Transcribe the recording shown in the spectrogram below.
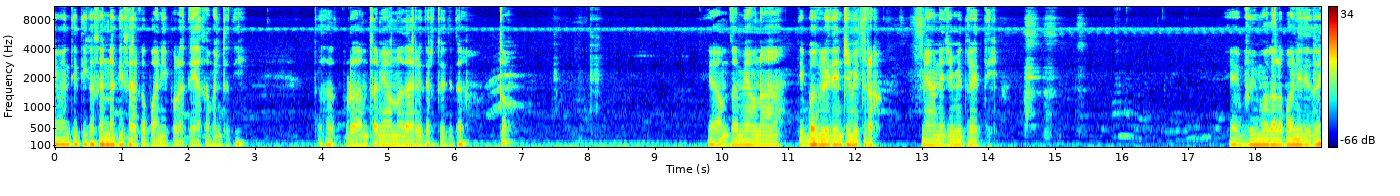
ती म्हणते ती कसं नदीसारखं पाणी पळत आहे असं म्हणतं ती. तसंच पुढं आमचा मेवना दारे धरतो तिथं. तो. हे आमचा मेवना ते बगळे त्यांचे मित्र. मेवण्याचे मित्र आहेत ते. हे भुईमुगाला पाणी देतोय.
